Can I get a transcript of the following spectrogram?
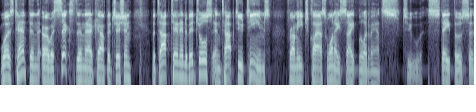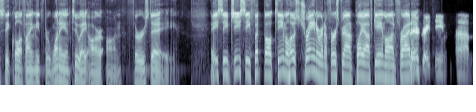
was tenth in or was sixth in that competition. The top ten individuals and top two teams from each Class 1A site will advance to state. Those uh, state qualifying meets for 1A and 2A are on Thursday. ACGC football team will host Treynor in a first round playoff game on Friday. They're a great team. Um,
